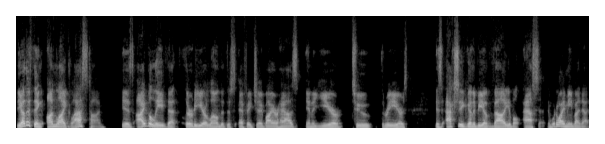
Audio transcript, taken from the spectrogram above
The other thing, unlike last time, is I believe that 30 year loan that this FHA buyer has in a year, two, three years is actually going to be a valuable asset. And what do I mean by that?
